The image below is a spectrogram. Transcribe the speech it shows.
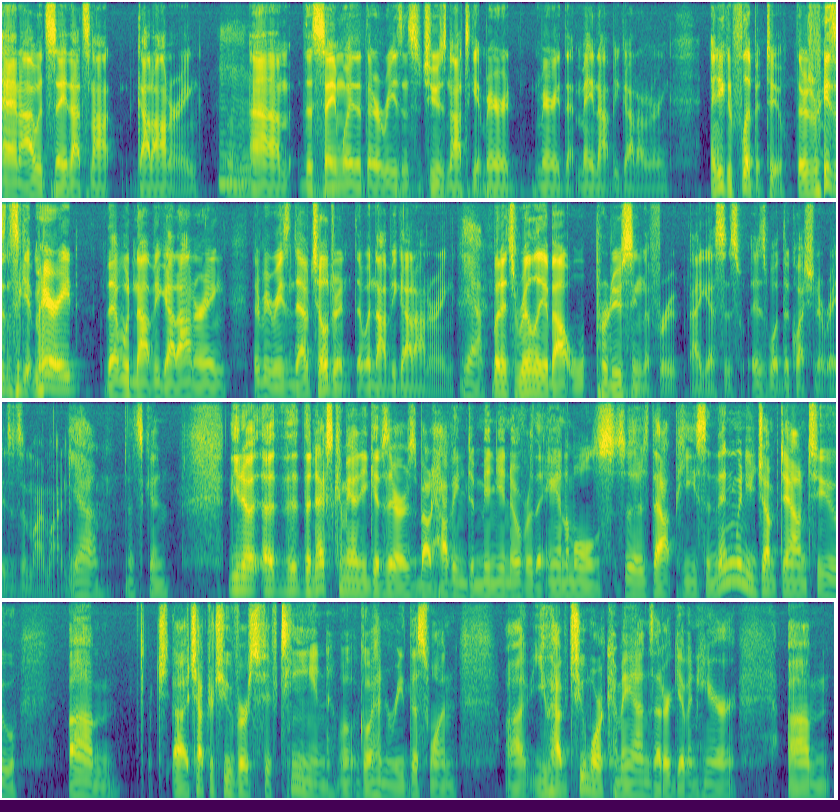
and I would say that's not God honoring. Um, the same way that there are reasons to choose not to get married married that may not be God honoring, and you could flip it too. There's reasons to get married that would not be God honoring. There'd be reason to have children that would not be God honoring. Yeah. But it's really about producing the fruit, I guess, is, is what the question it raises in my mind. Yeah, that's good. You know, uh, the the next command he gives there is about having dominion over the animals. So there's that piece, and then when you jump down to um, ch- uh, chapter two, verse fifteen, well, go ahead and read this one. Uh, you have two more commands that are given here. Um,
